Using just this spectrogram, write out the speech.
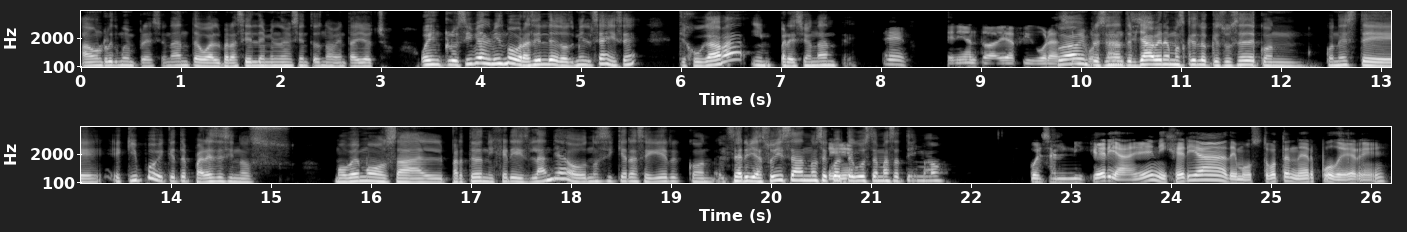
a un ritmo impresionante o al Brasil de 1998. O inclusive al mismo Brasil de 2006, ¿eh? Que jugaba impresionante. Tenían todavía figuras. Jugaba impresionante. Ya veremos qué es lo que sucede con, con este equipo y qué te parece si nos movemos al partido de Nigeria-Islandia o no sé si quieras seguir con el Serbia-Suiza. No sé cuál te guste más a ti, Mao. Pues el Nigeria, ¿eh? Nigeria demostró tener poder, ¿eh?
